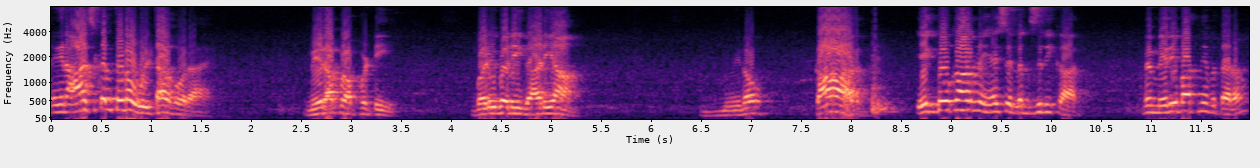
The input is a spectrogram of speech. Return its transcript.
लेकिन आजकल थोड़ा उल्टा हो रहा है। मेरा प्रॉपर्टी बड़ी बड़ी गाड़ियाँ यू नो कार एक दो कार नहीं, ऐसे लग्जरी कार मैं मेरी बात नहीं बता रहा हूँ।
